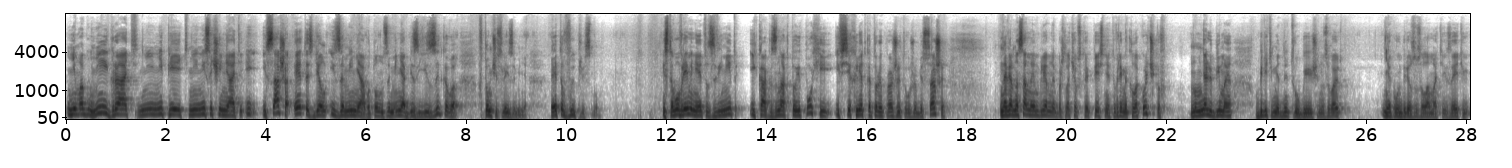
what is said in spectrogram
не могу ни играть, ни, ни петь, ни, ни сочинять. И, и Саша это сделал из-за меня. Вот он за меня, без Языкова, в том числе из-за меня. Это выплеснул. И с того времени это звенит и как знак той эпохи, и всех лет, которые прожиты уже без Саши. Наверное, самая эмблемная башлачевская песня – это «Время колокольчиков», но у меня любимая «Уберите медные трубы», ее еще называют некому березу заломать. И за эти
